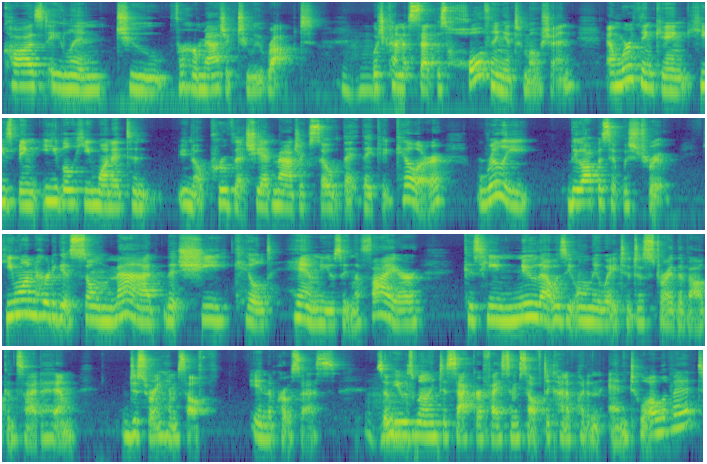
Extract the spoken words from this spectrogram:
caused Aelin to for her magic to erupt, Mhm. which kind of set this whole thing into motion. And we're thinking he's being evil. He wanted to, you know, prove that she had magic so that they could kill her. Really, the opposite was true. He wanted her to get so mad that she killed him using the fire because he knew that was the only way to destroy the Valg inside of him, destroying himself in the process. So he was willing to sacrifice himself to kind of put an end to all of it,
